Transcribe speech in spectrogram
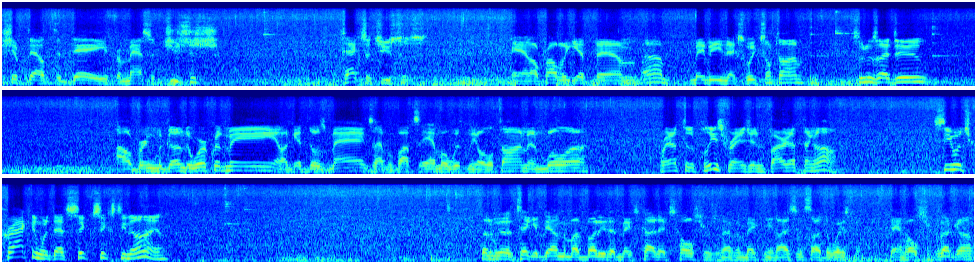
shipped out today from Massachusetts, Massachusetts, and I'll probably get them uh, maybe next week sometime. As soon as I do, I'll bring my gun to work with me, and I'll get those mags. I have a box of ammo with me all the time, and we'll uh, run out to the police range and fire that thing off. See what's cracking with that 669. Then I'm going to take it down to my buddy that makes Kydex holsters and have him make me a nice inside the waistband holster for that gun.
